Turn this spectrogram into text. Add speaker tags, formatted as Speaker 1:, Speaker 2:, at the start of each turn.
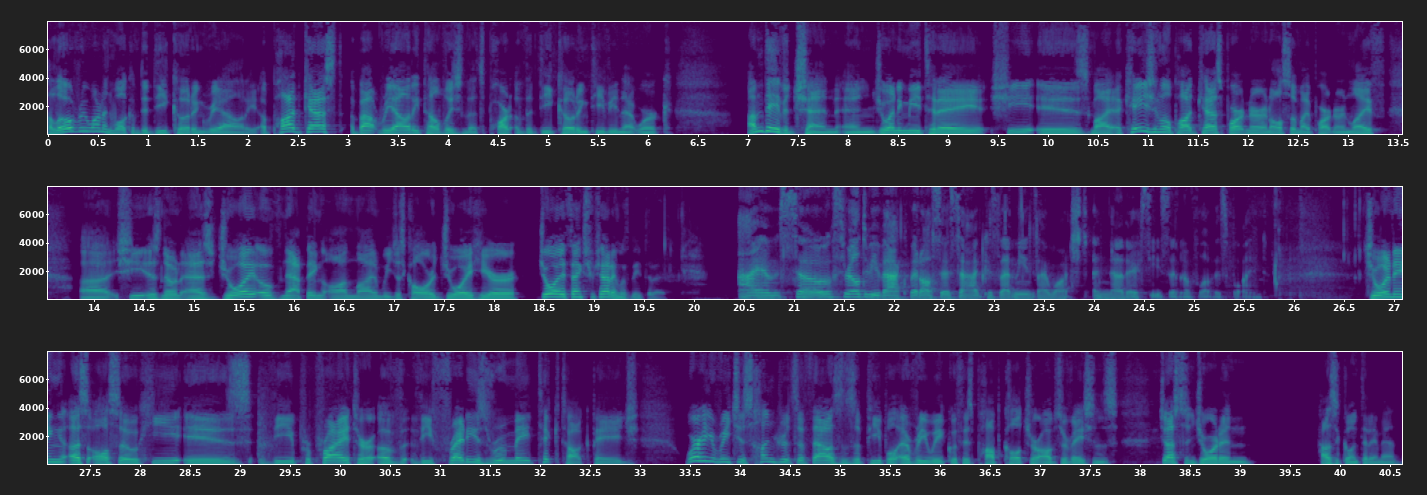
Speaker 1: Hello, everyone, and welcome to Decoding Reality, a podcast about reality television that's part of the Decoding TV network. I'm David Chen, and joining me today, she is my occasional podcast partner and also my partner in life. Uh, she is known as Joy of Napping Online. We just call her Joy here. Joy, thanks for chatting with me today.
Speaker 2: I am so thrilled to be back, but also sad because that means I watched another season of Love is Blind.
Speaker 1: Joining us also, he is the proprietor of the Freddy's Roommate TikTok page, where he reaches hundreds of thousands of people every week with his pop culture observations. Justin Jordan, how's it going today, man?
